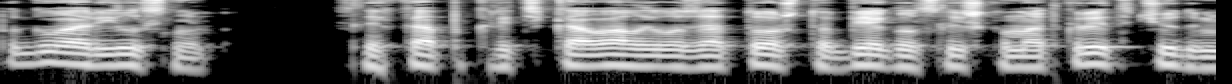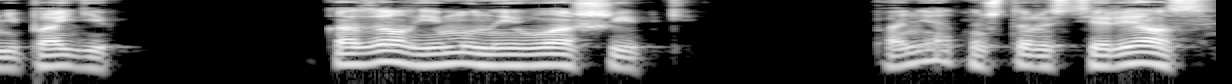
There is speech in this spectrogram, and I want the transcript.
поговорил с ним. Слегка покритиковал его за то, что бегал слишком открыто, чудом не погиб. Указал ему на его ошибки. Понятно, что растерялся,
